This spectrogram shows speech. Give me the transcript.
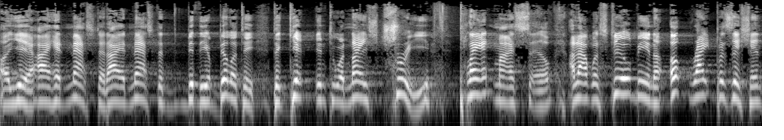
Uh, yeah, I had mastered. I had mastered the ability to get into a nice tree plant myself, and I was still be in an upright position,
